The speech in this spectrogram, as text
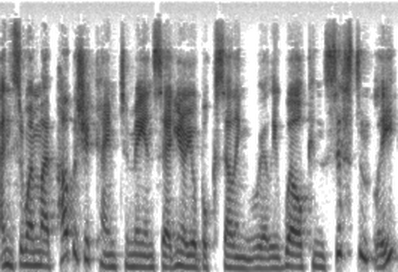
And so when my publisher came to me and said, you know, your book's selling really well consistently,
